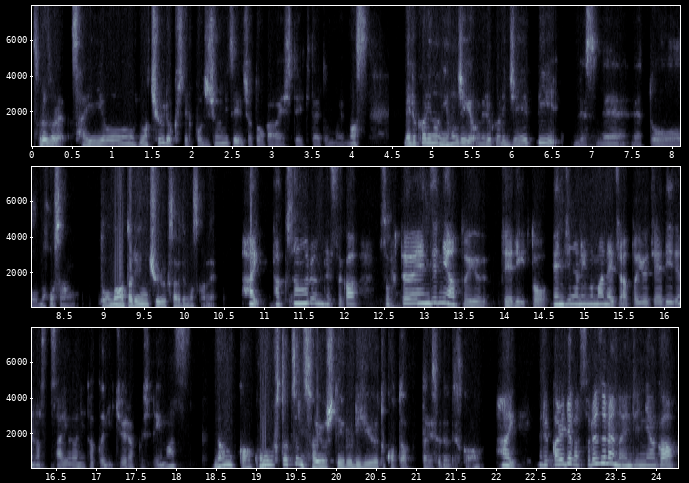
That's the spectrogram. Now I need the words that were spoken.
それぞれ採用の、まあ、注力しているポジションについてちょっとお伺いしていきたいと思います。メルカリの日本事業、メルカリ JP ですね。えっと、真帆さん、どのあたりに注力されてますかね？はい、たくさんあるんですが、ソフトウェアエンジニアという JD とエンジニアリングマネージャーという JD での採用に特に注力しています。なんか、この2つに採用している理由とかってあったりするんですか？はい。メルカリではそれぞれのエンジニアが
